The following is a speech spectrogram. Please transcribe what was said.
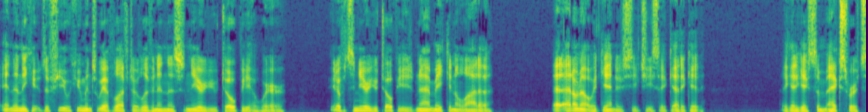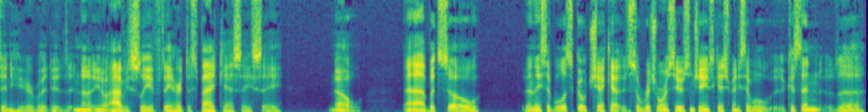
And then the, the few humans we have left are living in this near utopia where, you know, if it's near utopia, you're not making a lot of I, I don't know. Again, you see, geez, they got to get, they got to get some experts in here. But it, none, you know, obviously, if they heard this podcast, they say no. Uh, but so then they said, well, let's go check out. So Rich Warren Sears and James Cashman said, well, because then the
